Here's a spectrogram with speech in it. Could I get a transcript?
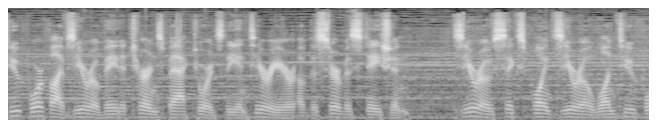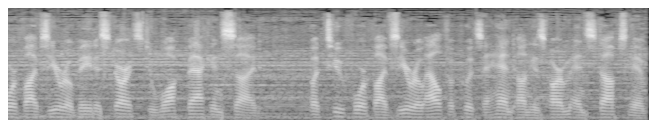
2450 Beta turns back towards the interior of the service station, 06.012450 Beta starts to walk back inside, but 2450 Alpha puts a hand on his arm and stops him.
